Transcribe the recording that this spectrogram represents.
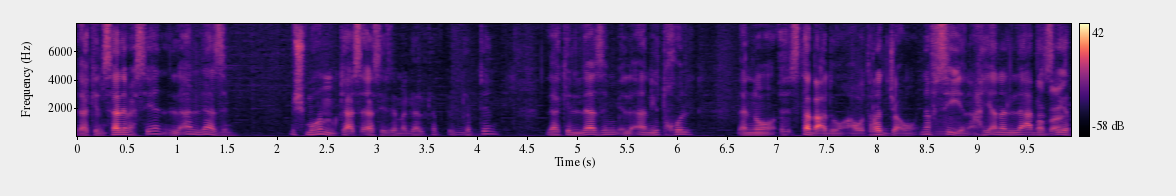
لكن سالم حسين الآن لازم مش مهم كأس آسيا زي ما قال الكابتن لكن لازم الآن يدخل لأنه استبعدوا أو ترجعوا نفسيا. أحيانا اللاعب يصير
